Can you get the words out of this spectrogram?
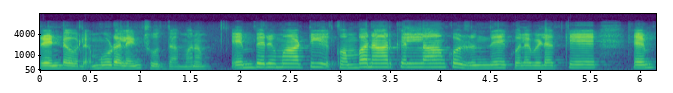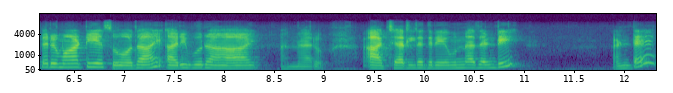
రెండవ మూడో లైన్ చూద్దాం మనం. ఎంపెరుమాటి కొంబనార్కెల్లాం కుల కులవిళక్కే ఎంపెరుమాటి సోదాయ్ అరివురాయ్ అన్నారు. ఆచార్యుల దగ్గర ఏమున్నదండి? అంటే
